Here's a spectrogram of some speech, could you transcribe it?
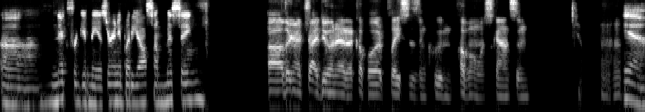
Uh, Nick, forgive me. Is there anybody else I'm missing? Uh, they're gonna try doing it at a couple other places, including Pueblo, Wisconsin. Mhm. Yeah.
